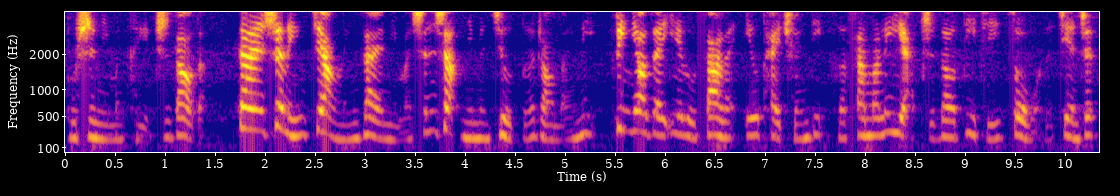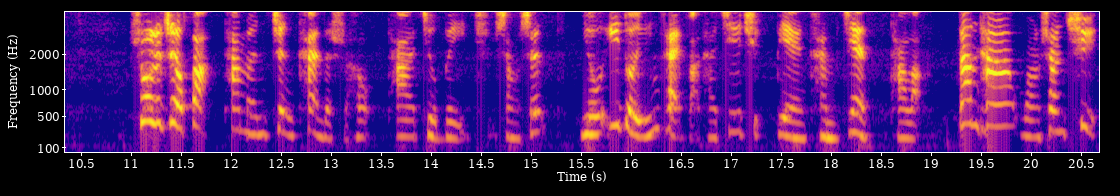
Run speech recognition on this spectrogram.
不是你们可以知道的。”但圣灵降临在你们身上，你们就得着能力，并要在耶路撒冷、犹太全地和撒玛利亚，直到地极，做我的见证。说了这话，他们正看的时候，他就被取上身，有一朵云彩把他接去，便看不见他了。当他往上去，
